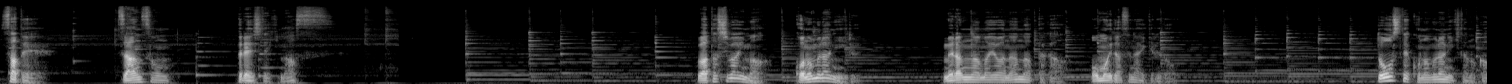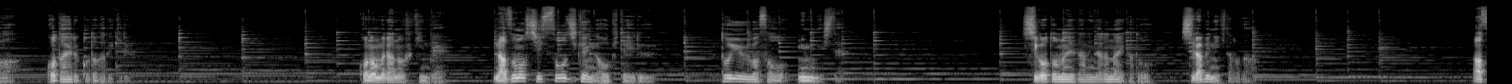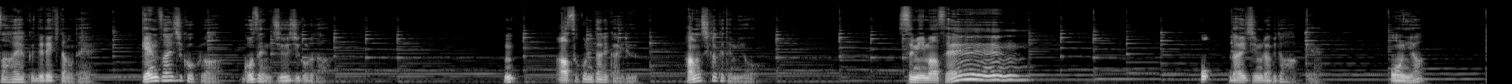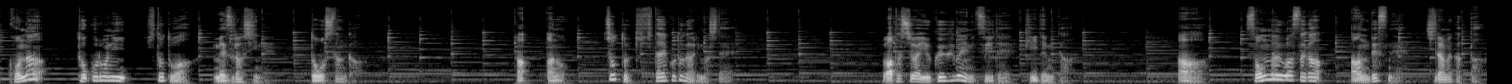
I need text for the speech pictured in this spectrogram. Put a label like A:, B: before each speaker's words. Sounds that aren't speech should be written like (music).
A: さて、残存、プレイしていきます。私は今、この村にいる。村の名前は何だったか思い出せないけれど、どうしてこの村に来たのかは答えることができる。この村の付近で謎の失踪事件が起きているという噂を耳にして、仕事のネタにならないかと調べに来たのだ。朝早く出てきたので、現在時刻は午前10時頃だ。ん？あそこに誰かいる？話しかけてみよう。すみませーん。お、大事村人発見。おんや？こんなところに人とは珍しいね。どうしたんか？あ、あの、ちょっと聞きたいことがありまして。私は行方不明について聞いてみた。ああ、そんな噂があんですね。知らなかった。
